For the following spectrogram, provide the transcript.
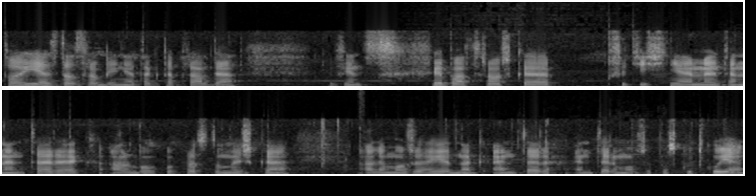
to jest do zrobienia tak naprawdę. Więc chyba troszkę przyciśniemy ten enterek albo po prostu myszkę, ale może jednak enter, enter może poskutkuje.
